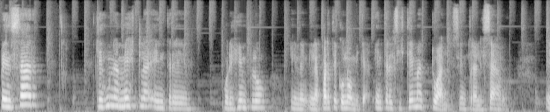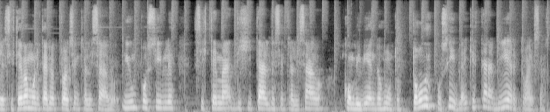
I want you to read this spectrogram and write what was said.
Pensar que es una mezcla entre, por ejemplo, en la parte económica, entre el sistema actual centralizado, el sistema monetario actual centralizado y un posible sistema digital descentralizado conviviendo juntos. Todo es posible, hay que estar abierto a esas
